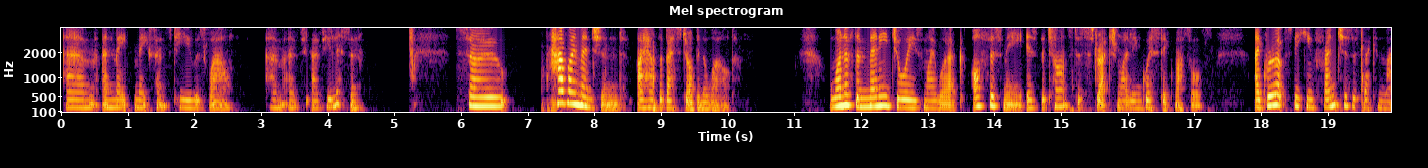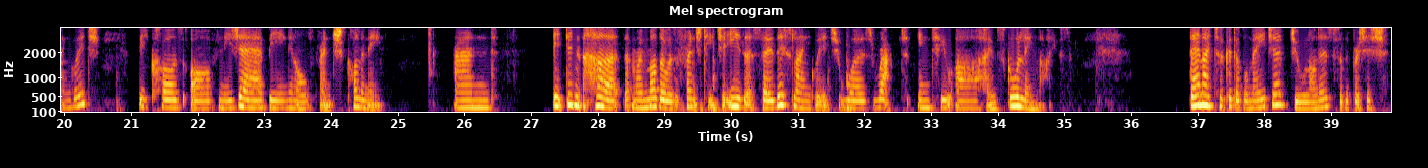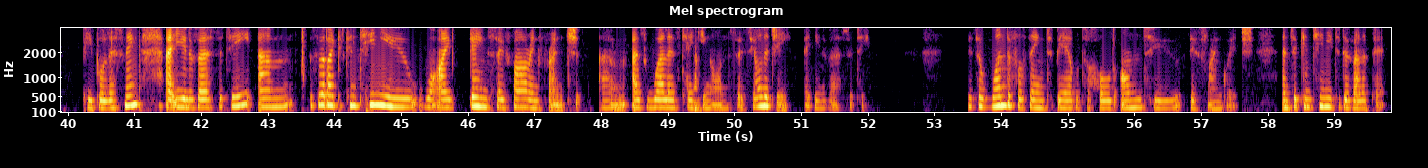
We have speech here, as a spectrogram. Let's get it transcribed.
um, and make, make sense to you as well um, as, as you listen. So, have I mentioned I have the best job in the world? One of the many joys my work offers me is the chance to stretch my linguistic muscles. I grew up speaking French as a second language because of Niger being an old French colony. And it didn't hurt that my mother was a French teacher either, so this language was wrapped into our homeschooling lives. Then I took a double major, dual honours for the British people listening at university um, so that I could continue what I'd gained so far in French, um, as well as taking on sociology at university. It's a wonderful thing to be able to hold on to this language and to continue to develop it.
